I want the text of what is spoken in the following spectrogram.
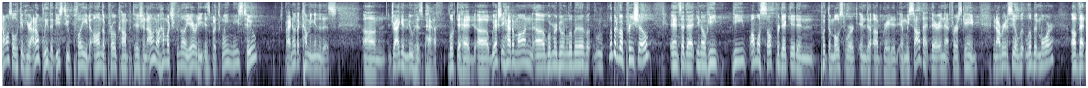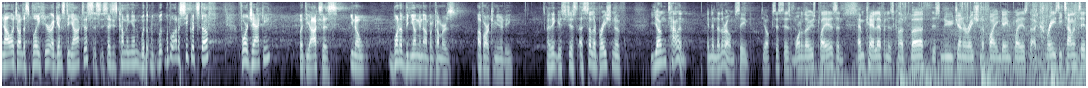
I'm also looking here. I don't believe that these two played on the pro competition. I don't know how much familiarity is between these two, but I know that coming into this, um, Dragon knew his path, looked ahead. Uh, we actually had him on uh, when we were doing a little bit of a little bit of a pre-show, and said that you know he he almost self-predicted and put the most work into upgraded, and we saw that there in that first game. And are we going to see a little bit more of that knowledge on display here against Deoxys? It says he's coming in with, with, with a lot of secret stuff for Jackie, but Deoxys, you know, one of the young and up-and-comers of our community. I think it's just a celebration of young talent in another NetherRealm scene. Deoxys is one of those players, and MK11 has kind of birthed this new generation of fighting game players that are crazy talented.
